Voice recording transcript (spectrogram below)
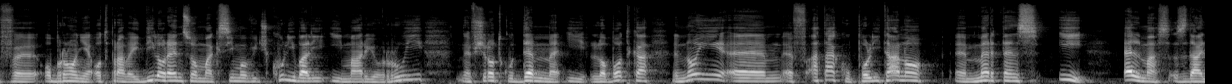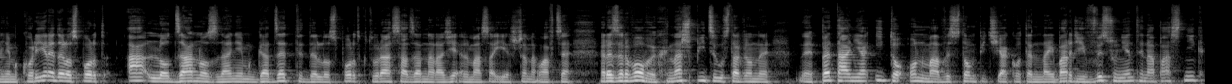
w obronie od prawej Di Lorenzo, Maksimowicz, Kulibali i Mario Rui, w środku Demme i Lobotka, no i w ataku Politano, e, Mertens i Elmas zdaniem Corriere dello Sport, a Lozano zdaniem Gazety dello Sport, która sadza na razie Elmasa jeszcze na ławce rezerwowych. Na szpicy ustawiony e, Petania i to on ma wystąpić jako ten najbardziej wysunięty napastnik.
